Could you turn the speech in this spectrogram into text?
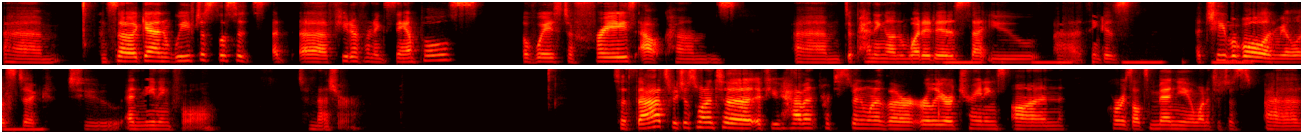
Um, and so again, we've just listed a, a, few different examples of ways to phrase outcomes um, depending on what it is that you uh, think is achievable and realistic to and meaningful to measure. So that's, we just wanted to, if you haven't participated in one of the earlier trainings on core results menu, I wanted to just uh,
